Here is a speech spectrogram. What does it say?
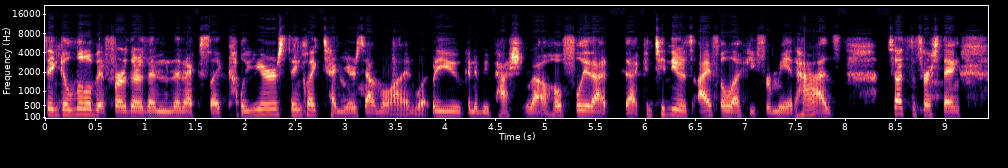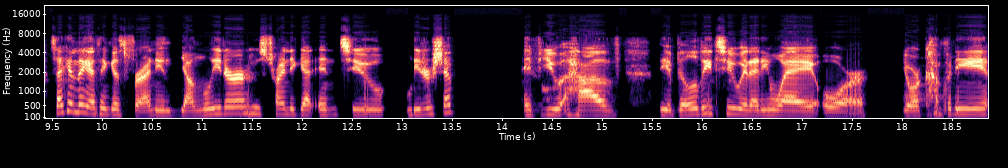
think a little bit further than the next like couple years think like 10 years down the line what are you going to be passionate about? Hopefully that that continues. I feel lucky for me it has. So that's the first thing. Second thing i think is for any young leader who's trying to get into leadership if you have the ability to in any way or your company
